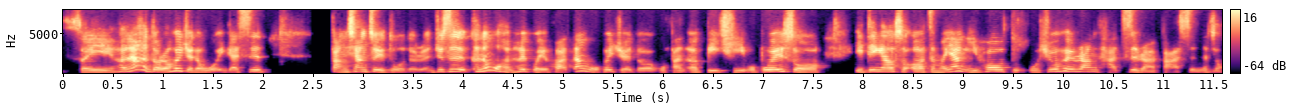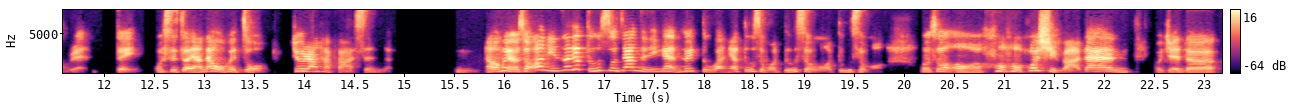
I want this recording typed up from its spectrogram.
所以好像很多人会觉得我应该是。方向最多的人，就是可能我很会规划，但我会觉得我反而比起我不会说一定要说哦怎么样以后读，我就会让它自然发生那种人。对，我是这样，但我会做，就让它发生了。嗯，然后朋友说哦，你那个读书这样子，你应该很会读啊，你要读什么读什么读什么。我说哦，或许吧，但我觉得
